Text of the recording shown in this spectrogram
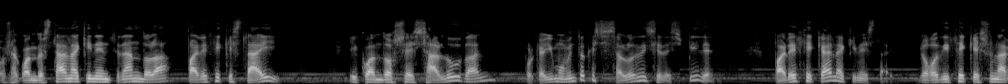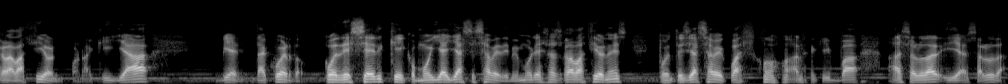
o sea, cuando está Anakin entrenándola, parece que está ahí. Y cuando se saludan, porque hay un momento que se saludan y se despiden, parece que Anakin está ahí. Luego dice que es una grabación. Bueno, aquí ya Bien, de acuerdo. Puede ser que como ella ya se sabe de memoria esas grabaciones, pues entonces ya sabe cuándo Anakin va a saludar y ya saluda.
